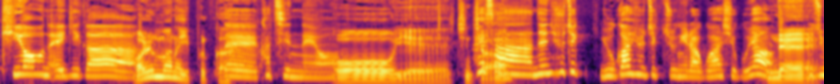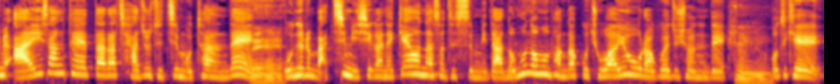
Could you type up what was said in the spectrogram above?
귀여운 아기가. 얼마나 이쁠까? 네, 같이 있네요. 오, 예, 진짜. 회사는 휴직, 육아 휴직 중이라고 하시고요. 네. 요즘에 아이 상태에 따라 자주 듣지 못하는데 네. 오늘은 마침 이 시간에 깨어나서 듣습니다. 너무너무 반갑고 좋아요. 라고 해주셨는데 음. 어떻게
